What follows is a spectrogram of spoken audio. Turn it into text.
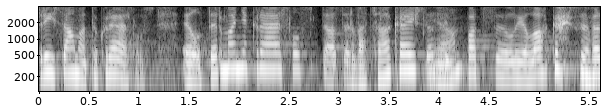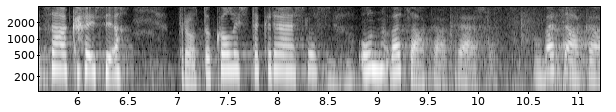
trīs amatu krēslus. Eltermaņa krēsls, tas ir vecākais, tas jā. ir pats lielākais, vecākais. Jā protokolista krēsls un vecākā krēsls. Un vecākā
